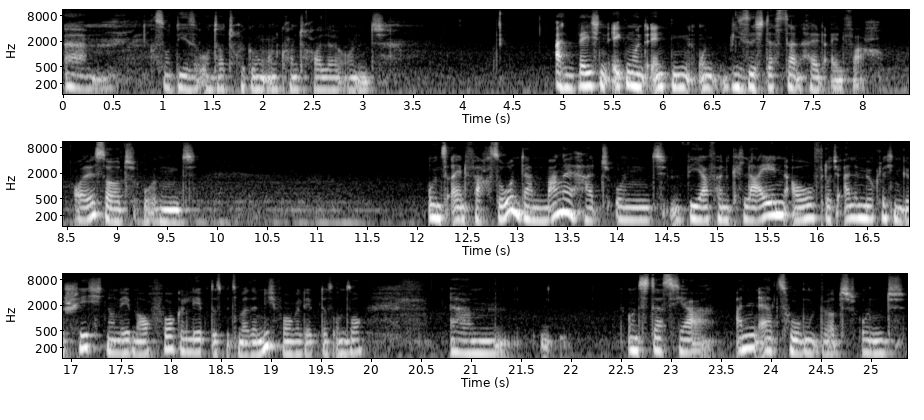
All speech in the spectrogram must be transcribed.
Ähm, so diese Unterdrückung und Kontrolle und an welchen Ecken und Enden und wie sich das dann halt einfach äußert und uns einfach so unter Mangel hat und wir von klein auf durch alle möglichen Geschichten und eben auch vorgelebtes bzw. nicht vorgelebtes und so ähm, uns das ja anerzogen wird und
